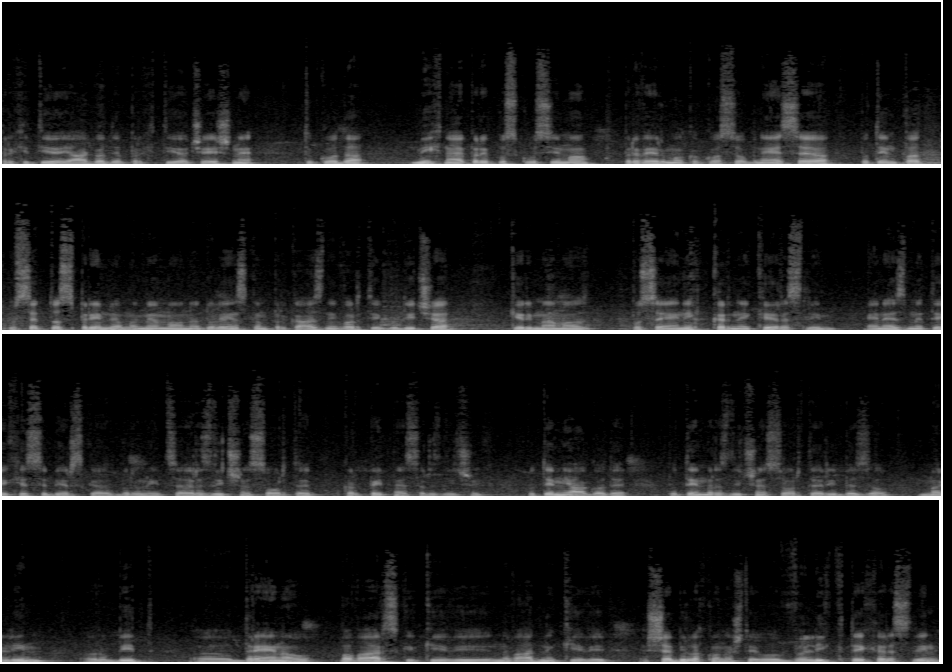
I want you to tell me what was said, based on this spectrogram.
prehitijo jagode, prehitijo češnje, tako da mi jih najprej poskusimo, preverimo, kako se obnesejo, potem pa vse to spremljamo. Imamo na dolenskem prikazni vrt jagodiča, kjer imamo posajenih kar nekaj rastlin. Ena izmed teh je sibirska brunica, različne sorte, kar 15 različnih, potem jagode, potem različne sorte ribezov, malin, robit, eh, drenov, bavarski kivi, navadni kivi, še bi lahko našteval. Velik teh rastlin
